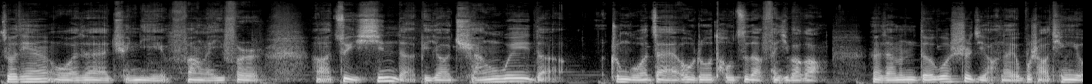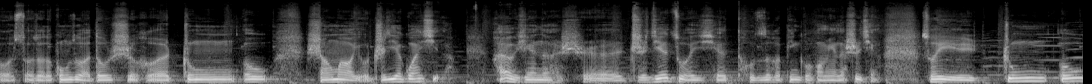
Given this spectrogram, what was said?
昨天我在群里放了一份儿啊最新的、比较权威的中国在欧洲投资的分析报告。那咱们德国视角呢，有不少听友所做的工作都是和中欧商贸有直接关系的，还有一些呢是直接做一些投资和并购方面的事情。所以中欧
